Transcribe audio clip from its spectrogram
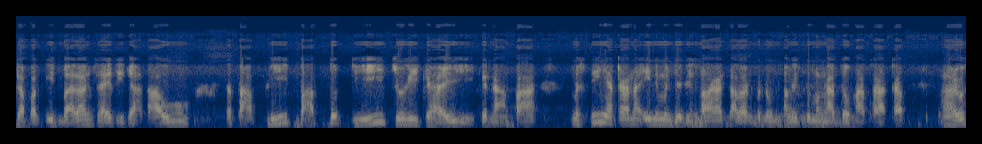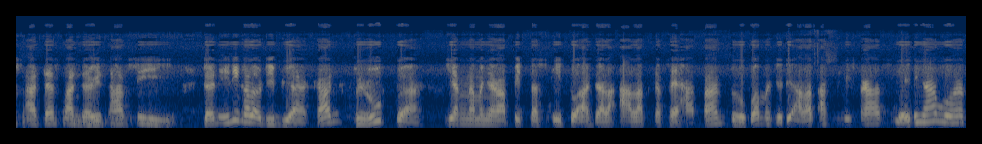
dapat imbalan saya tidak tahu, tetapi patut dicurigai. Kenapa? Mestinya karena ini menjadi syarat calon penumpang itu mengatur masyarakat harus ada standarisasi. Dan ini kalau dibiarkan berubah yang namanya rapid test itu adalah alat kesehatan berubah menjadi alat administrasi. Ya ini ngawur.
